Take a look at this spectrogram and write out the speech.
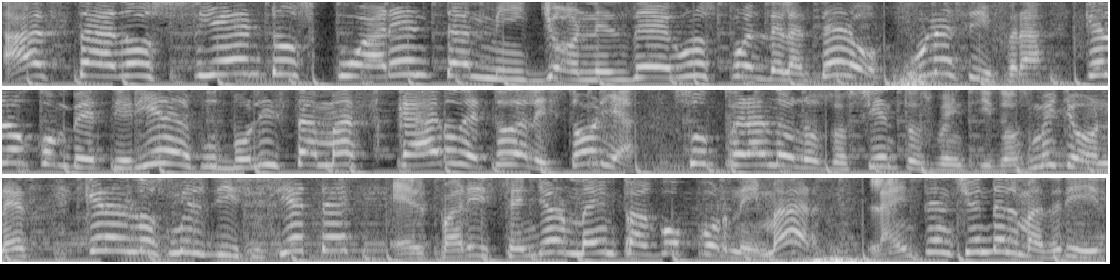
hasta 240 millones de euros por el delantero, una cifra que lo convertiría en el futbolista más caro de toda la historia, superando los 222 millones que en el 2017 el Paris Saint Germain pagó por Neymar. La intención del Madrid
